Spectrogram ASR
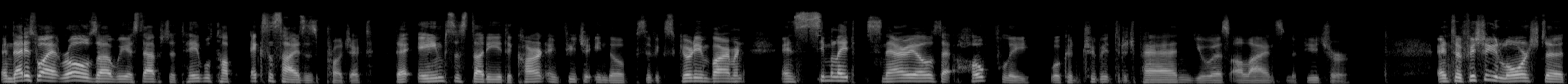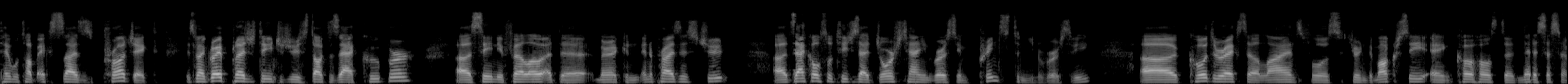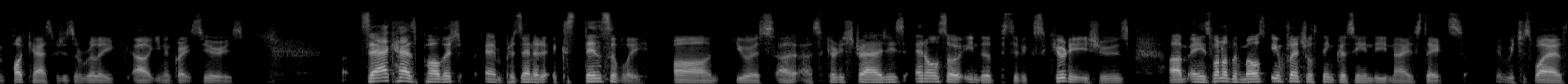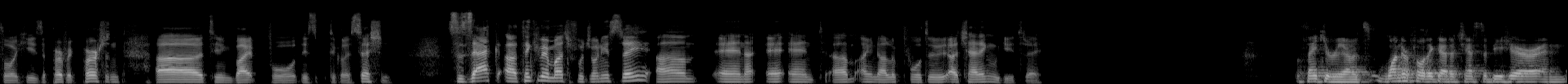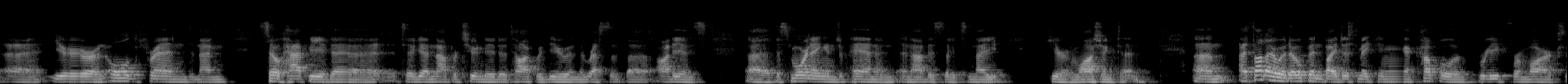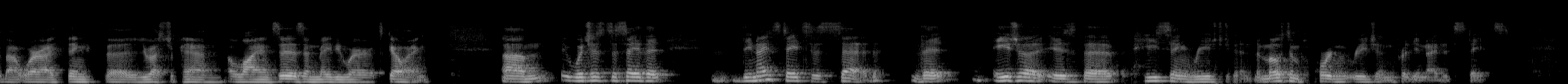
And that is why at ROLES, uh, we established a tabletop exercises project that aims to study the current and future Indo-Pacific security environment and simulate scenarios that hopefully will contribute to the Japan-US alliance in the future. And to officially launch the Tabletop Exercises project, it's my great pleasure to introduce Dr. Zack Cooper, Senior Fellow at the American Enterprise Institute. Uh, Zack also teaches at Georgetown University and Princeton University, uh, co-directs the Alliance for Securing Democracy and co-hosts the Net Assessment podcast, which is a really uh, you know great series. Zack has published and presented extensively on U.S. Uh, uh, security strategies and also in the Pacific security issues, um, and he's one of the most influential thinkers in the United States, which is why I thought he's the perfect person uh, to invite for this particular session. So Zack, uh, thank you very much for joining us today. Um, and and um, I, you know, I look forward to uh, chatting with you today. Well, thank you, Ryo. It's wonderful to get a chance to be here, and uh, you're an old friend, and I'm so happy to to get an opportunity to talk with you and the rest of the audience uh, this morning in Japan, and, and obviously tonight here in Washington. Um, I thought I would open by just making a couple of brief remarks about where I think the US Japan alliance is and maybe where it's going, um, which is to say that the United States has said that Asia is the pacing region, the most important region for the United States.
